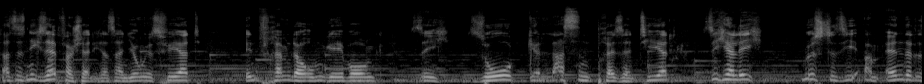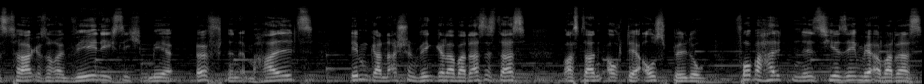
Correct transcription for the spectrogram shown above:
das ist nicht selbstverständlich, dass ein junges Pferd in fremder Umgebung sich so gelassen präsentiert. Sicherlich müsste sie am Ende des Tages noch ein wenig sich mehr öffnen im Hals, im Ganaschenwinkel, aber das ist das, was dann auch der Ausbildung vorbehalten ist. Hier sehen wir aber das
